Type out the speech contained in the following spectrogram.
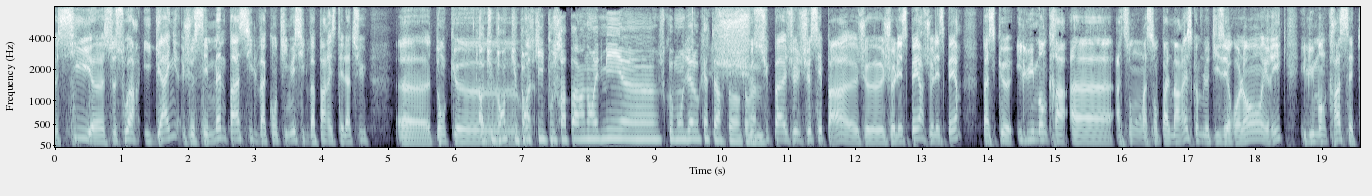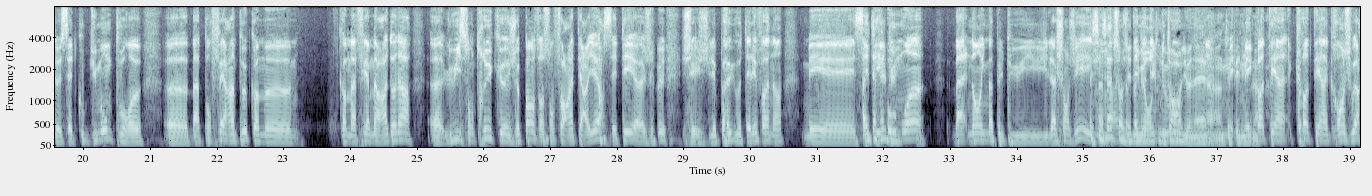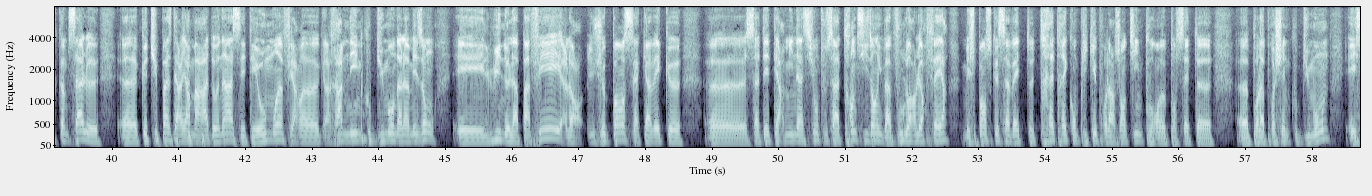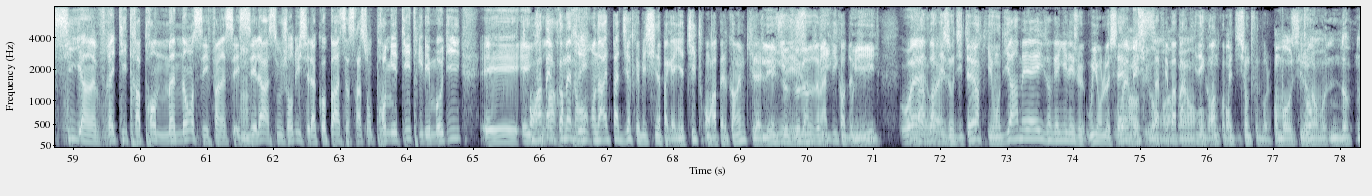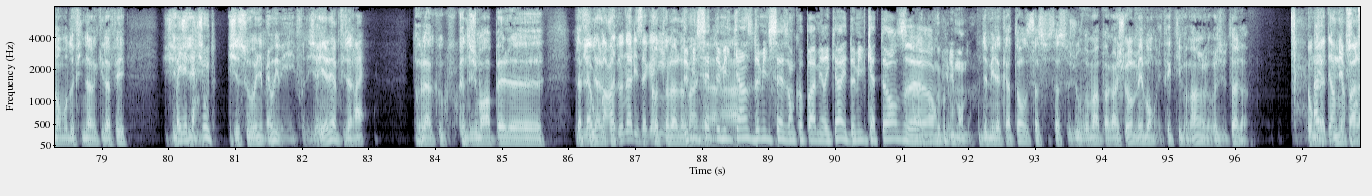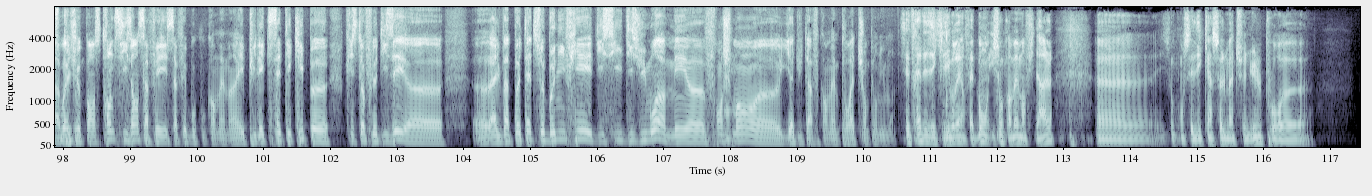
si ce soir il gagne, je sais même pas s'il va continuer, s'il va pas rester là-dessus. Euh, donc, euh, ah, tu penses, tu penses qu'il poussera pas un an et demi euh, jusqu'au mondial au Qatar toi, quand Je même. suis pas, je, je sais pas, je, je l'espère, je l'espère, parce que il lui manquera à, à, son à son palmarès, comme le disait Roland, Eric, il lui manquera cette cette Coupe du Monde pour bah, pour faire un peu comme comme a fait Maradona. Euh, lui, son truc, je pense, dans son fort intérieur, c'était, euh, je, je, je l'ai pas eu au téléphone, hein, mais ah, c'était au moins, bah non, il m'appelle plus. Il a changé. C'est ça de changer de numéro tout le temps, Lionel. Hein, mais, mais, quand t'es un quand es un grand joueur comme ça, le euh, que tu passes derrière Maradona, c'était au moins faire euh, ramener une Coupe du Monde à la maison. Et lui ne l'a pas fait. Alors je pense qu'avec euh, sa détermination, tout ça, à 36 ans, il va vouloir le refaire. Mais je pense que ça va être très très compliqué pour l'Argentine pour pour cette pour la prochaine Coupe du Monde. Et s'il y a un vrai titre à prendre maintenant, c'est enfin c'est hum. là, c'est aujourd'hui, c'est la Copa ça sera son premier titre, il est maudit. Et, on rappelle quand même, on n'arrête pas de dire que Messi n'a pas gagné de titre. On rappelle quand même qu'il a gagné les Jeux Olympiques en 2008. on va avoir des auditeurs qui vont dire ah mais ils ont gagné les Jeux. Oui, on le sait, mais ça ne fait pas partie des grandes compétitions de football. On voit aussi le nombre, de finales qu'il a fait. Bah, il est shoot. J'ai souvenir. Ben oui, mais il faut déjà y aller en finale. Donc là, quand je me rappelle. La Là où Maradona les a gagnés. 2007, 2015, 2016 en Copa América et 2014 euh, en Coupe du Monde. 2014, ça, ça se joue vraiment à pas grand-chose, mais bon, effectivement, le résultat là. Donc la dernière chance, ouais, je pense. 36 ans, ça fait ça fait beaucoup quand même. Hein. Et puis les, cette équipe, euh, Christophe le disait, euh, euh, elle va peut-être se bonifier d'ici 18 mois, mais euh, franchement, il y a du taf quand même pour être champion du monde. C'est très déséquilibré en fait. Bon, ils sont quand même en finale. ils ont concédé qu'un seul match nul pour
